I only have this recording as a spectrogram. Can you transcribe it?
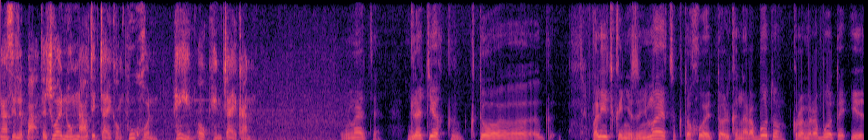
งานศิลปะจะช่วยโน้มน้าวจิตใจของผู้คนให้เห็นอกเห็นใจกัน Понимаете? Для тех, к- кто э, к- политикой не занимается, кто ходит только на работу, кроме работы и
